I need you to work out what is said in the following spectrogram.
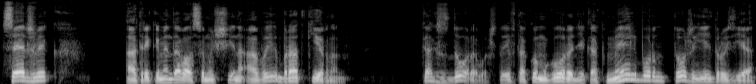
«Седжвик», — отрекомендовался мужчина, — «а вы брат Кирнан». Как здорово, что и в таком городе, как Мельбурн, тоже есть друзья.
